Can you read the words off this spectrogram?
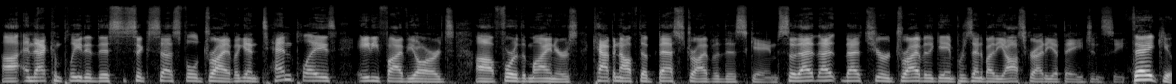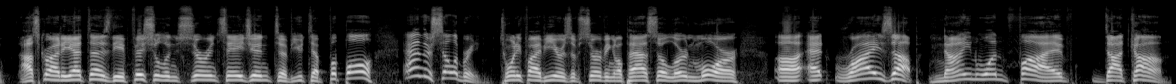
Uh, and that completed this successful drive. Again, 10 plays, 85 yards uh, for the Miners, capping off the best drive of this game. So that, that that's your drive of the game presented by the Oscar Arieta Agency. Thank you. Oscar Arieta is the official insurance agent of UTEP football, and they're celebrating 25 years of serving El Paso. Learn more uh, at riseup915.com.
